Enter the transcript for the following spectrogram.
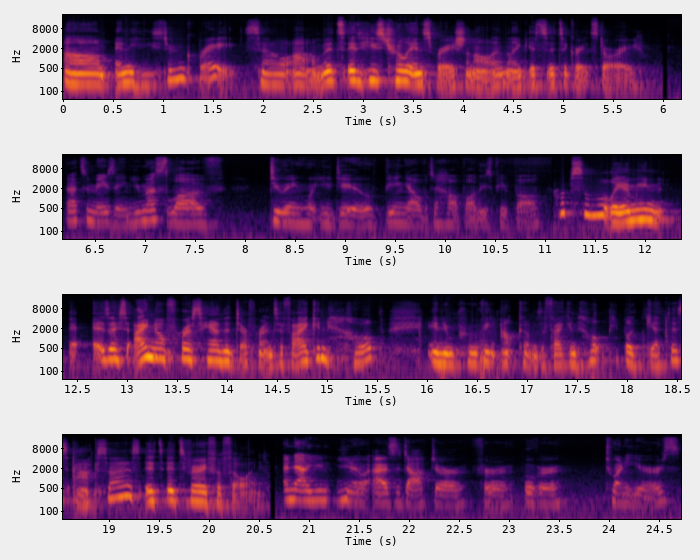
Um, and he's doing great. So um, it's it, he's truly inspirational, and like it's it's a great story. That's amazing. You must love doing what you do, being able to help all these people. Absolutely. I mean, as I said, I know firsthand the difference. If I can help in improving outcomes, if I can help people get this access, it's it's very fulfilling. And now you you know, as a doctor for over 20 years,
